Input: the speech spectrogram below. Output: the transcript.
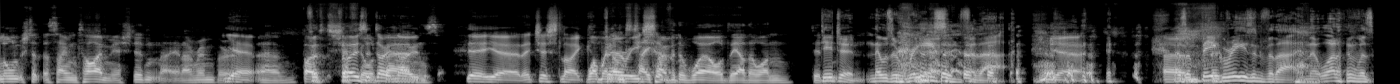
launched at the same time ish, didn't they? And I remember yeah, um, both for, for those that don't bands. know, yeah, yeah, they're just like one went on to take over the world, the other one didn't. didn't. And there was a reason for that. yeah. There's um, a big reason for that. And that one of them was,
